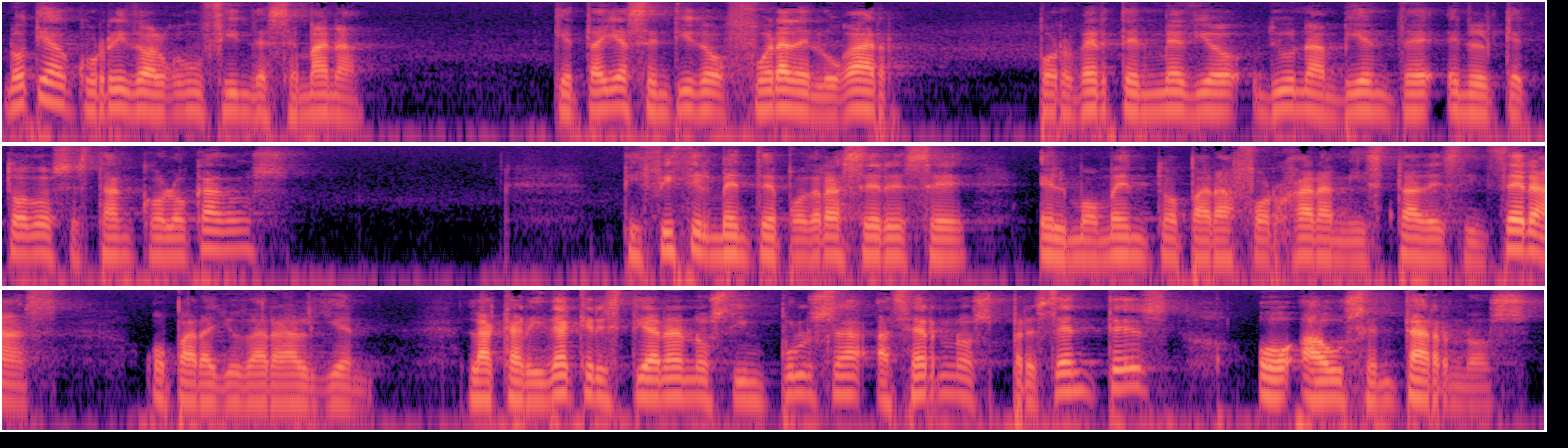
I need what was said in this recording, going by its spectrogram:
¿No te ha ocurrido algún fin de semana que te hayas sentido fuera de lugar por verte en medio de un ambiente en el que todos están colocados? Difícilmente podrá ser ese el momento para forjar amistades sinceras o para ayudar a alguien. La caridad cristiana nos impulsa a hacernos presentes o a ausentarnos,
